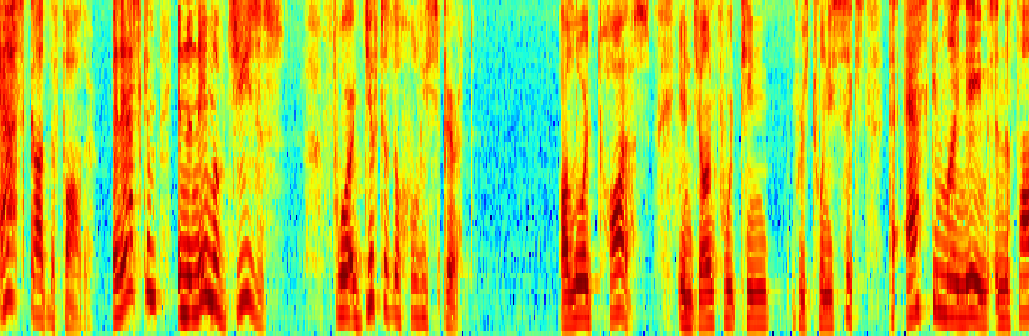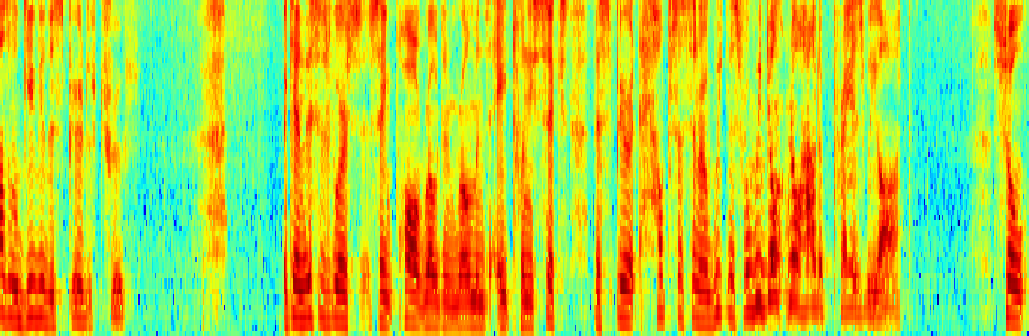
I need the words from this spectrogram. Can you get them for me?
ask God the Father and ask him in the name of Jesus for a gift of the Holy Spirit. Our Lord taught us in John 14, verse 26, to ask in my name, and the Father will give you the Spirit of truth. Again, this is where St. Paul wrote in Romans 8:26, the Spirit helps us in our weakness, for we don't know how to pray as we ought. So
